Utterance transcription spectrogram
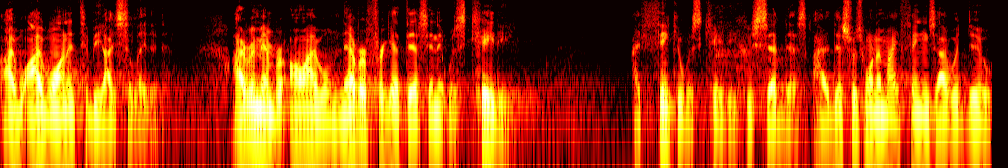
I, I wanted to be isolated. I remember, oh, I will never forget this, and it was Katie. I think it was Katie who said this. I, this was one of my things I would do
